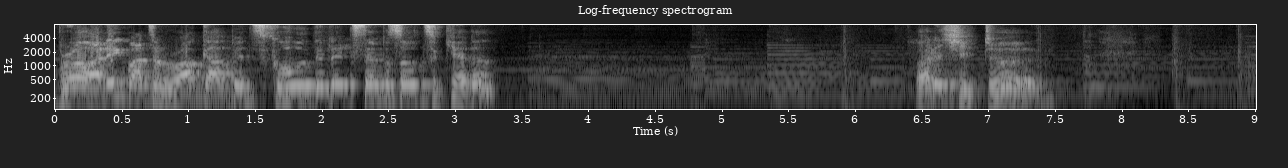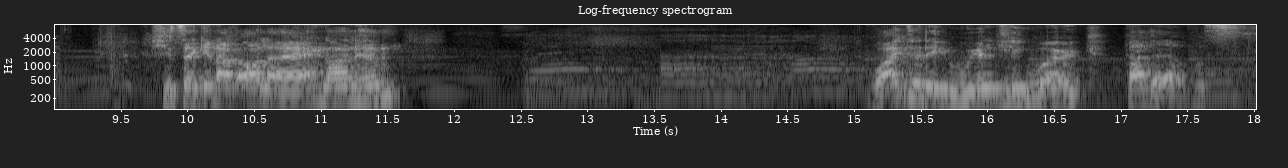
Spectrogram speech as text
Bro, are they about to rock up in school the next episode together? What is she doing? She's taking out all her anger on him? Why do they weirdly work? Goddamn, it's,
